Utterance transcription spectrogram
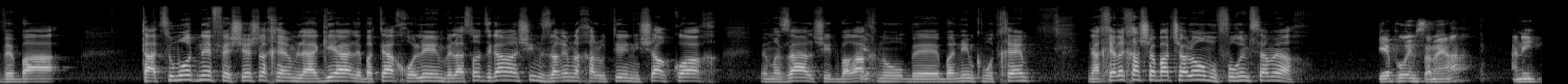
ובתעצומות נפש שיש לכם להגיע לבתי החולים ולעשות את זה גם אנשים זרים לחלוטין. יישר כוח ומזל שהתברכנו בבנים כמותכם. נאחל לך שבת שלום ופורים שמח. תהיה פורים שמח. אני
